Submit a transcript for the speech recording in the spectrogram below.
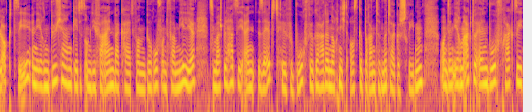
bloggt sie. In ihren Büchern geht es um die Vereinbarkeit von Beruf und Familie. Zum Beispiel hat sie ein Selbsthilfebuch für gerade noch nicht ausgebrannte Mütter geschrieben. Und in ihrem aktuellen Buch fragt sie,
